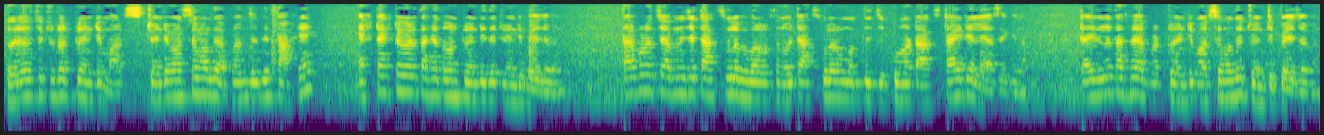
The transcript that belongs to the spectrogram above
তো হচ্ছে টোটাল টোয়েন্টি মার্কস টোয়েন্টি মার্কসের মধ্যে আপনার যদি থাকে একটা একটা করে থাকে তখন টোয়েন্টিতে টোয়েন্টি পেয়ে যাবেন। তারপর হচ্ছে আপনি যে টাস্কগুলো ব্যবহার করছেন, ওই টাস্কগুলোর মধ্যে যে কোনো টাস্ক টাইটেলে আছে কিনা টাইটেলে থাকলে আপনার টোয়েন্টি মার্কসের মধ্যে টোয়েন্টি পেয়ে যাবেন।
